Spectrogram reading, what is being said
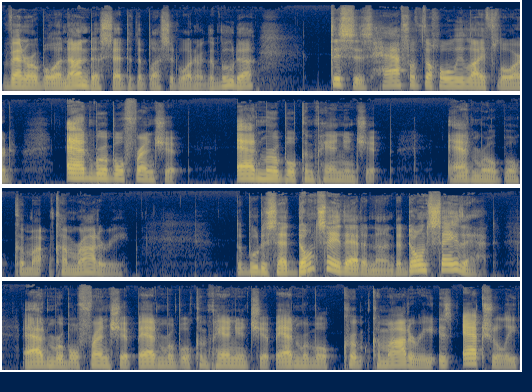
Venerable Ananda said to the Blessed One or the Buddha, This is half of the holy life, Lord. Admirable friendship, admirable companionship, admirable com- camaraderie. The Buddha said, Don't say that, Ananda. Don't say that admirable friendship, admirable companionship, admirable camaraderie is actually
